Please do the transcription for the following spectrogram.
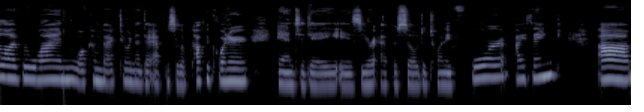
Hello, everyone. Welcome back to another episode of Coffee Corner. And today is your episode 24, I think. Uh,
